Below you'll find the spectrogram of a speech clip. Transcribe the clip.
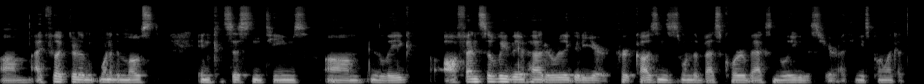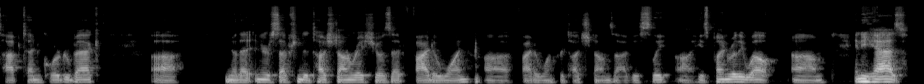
Um, I feel like they're one of the most inconsistent teams um, in the league. Offensively, they've had a really good year. Kirk Cousins is one of the best quarterbacks in the league this year. I think he's playing like a top 10 quarterback. Uh, you know that interception to touchdown ratio is at five to one, uh, five to one for touchdowns. Obviously, uh, he's playing really well, um, and he has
